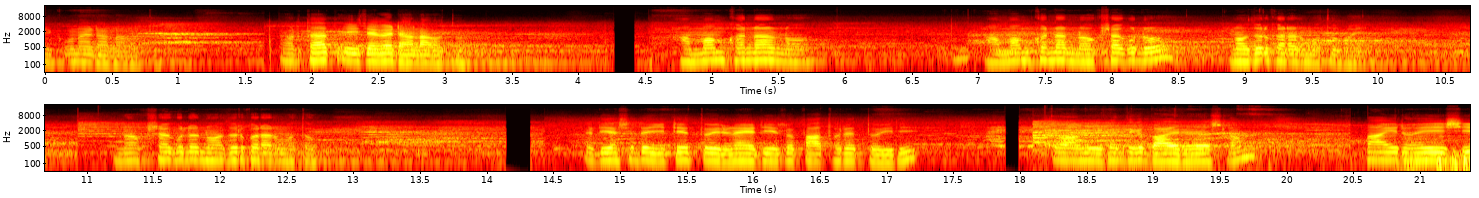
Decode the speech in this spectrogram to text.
এই কোনায় ঢালা হতো। অর্থাৎ এই জায়গায় ঢালা হতো। হাম্মামখানার হাম্মামখানার নকশাগুলো নজর করার মতো ভাই। নকশাগুলো নজর করার মতো। এটি আসলে ইটের তৈরি না, এটি হলো পাথরের তৈরি। তো আমি এখান থেকে বাইর হয়ে আসলাম। বাইর হয়ে এসে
